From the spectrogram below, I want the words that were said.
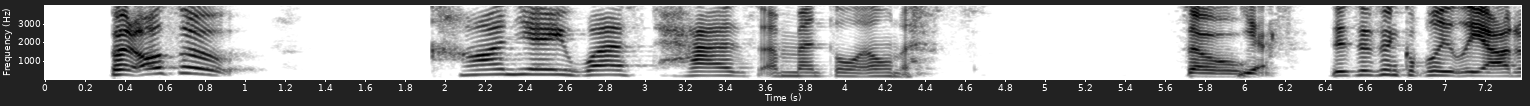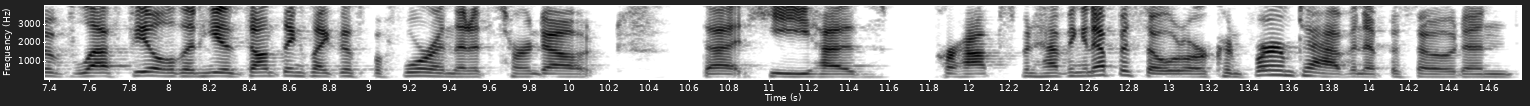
but also kanye west has a mental illness so Yes. this isn't completely out of left field and he has done things like this before and then it's turned out that he has perhaps been having an episode or confirmed to have an episode and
